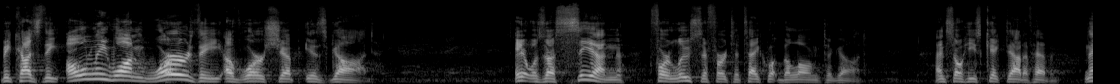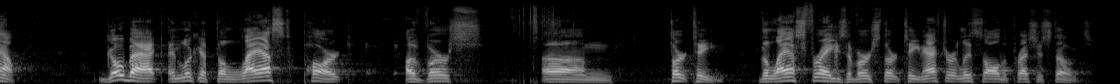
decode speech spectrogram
because the only one worthy of worship is God. It was a sin for Lucifer to take what belonged to God. And so he's kicked out of heaven. Now, go back and look at the last part of verse um, 13. The last phrase of verse 13, after it lists all the precious stones.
